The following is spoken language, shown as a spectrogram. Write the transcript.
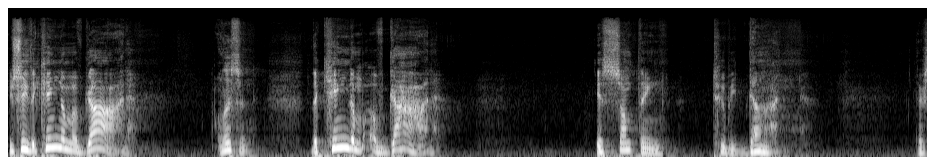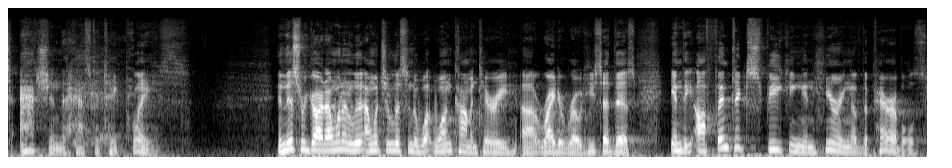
You see, the kingdom of God, listen, the kingdom of God is something to be done. There's action that has to take place. In this regard, I want, li- I want you to listen to what one commentary uh, writer wrote. He said this In the authentic speaking and hearing of the parables,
